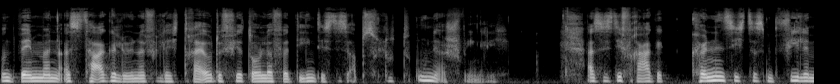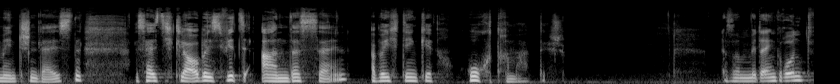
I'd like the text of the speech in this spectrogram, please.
Und wenn man als Tagelöhner vielleicht drei oder vier Dollar verdient, ist es absolut unerschwinglich. Also ist die Frage, können sich das viele Menschen leisten? Das heißt, ich glaube, es wird anders sein, aber ich denke hochdramatisch. Also mit ein Grund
